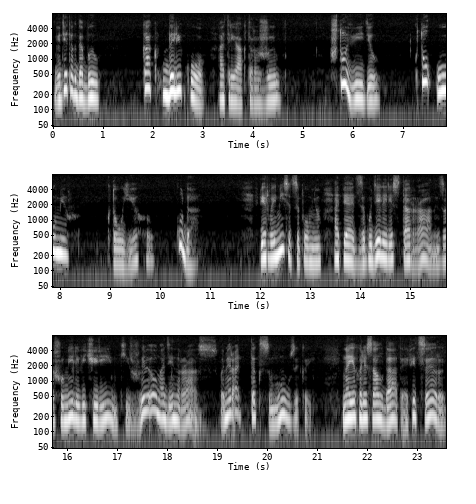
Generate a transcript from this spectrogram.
Где тогда был, как далеко от реактора жил, что видел, кто умер, кто уехал, куда. В первые месяцы, помню, опять загудели рестораны, зашумели вечеринки. Живем один раз, помирать так с музыкой. Наехали солдаты, офицеры.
